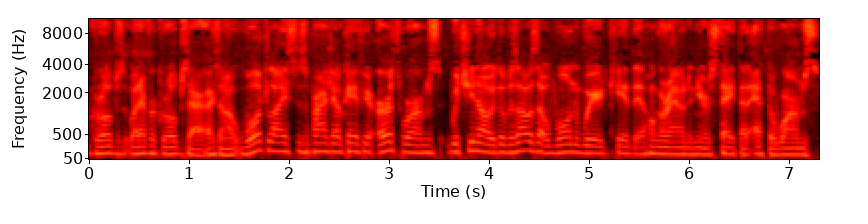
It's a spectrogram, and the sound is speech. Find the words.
grubs, whatever grubs are. I don't know. Woodlice is apparently okay for you. Earthworms, which you know, there was always that one weird kid that hung around in your estate that ate the worms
